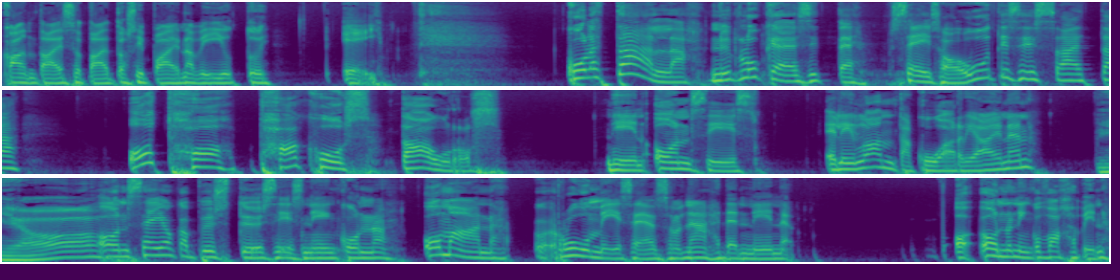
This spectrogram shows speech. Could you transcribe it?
kantaisi jotain tosi painavia juttuja. Ei. Kuule täällä nyt lukee sitten, seisoo uutisissa, että Otho Pakus Taurus, niin on siis, eli lantakuoriainen, Joo. on se, joka pystyy siis niin kuin omaan ruumiiseensa nähden, niin on niin kuin vahvin.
